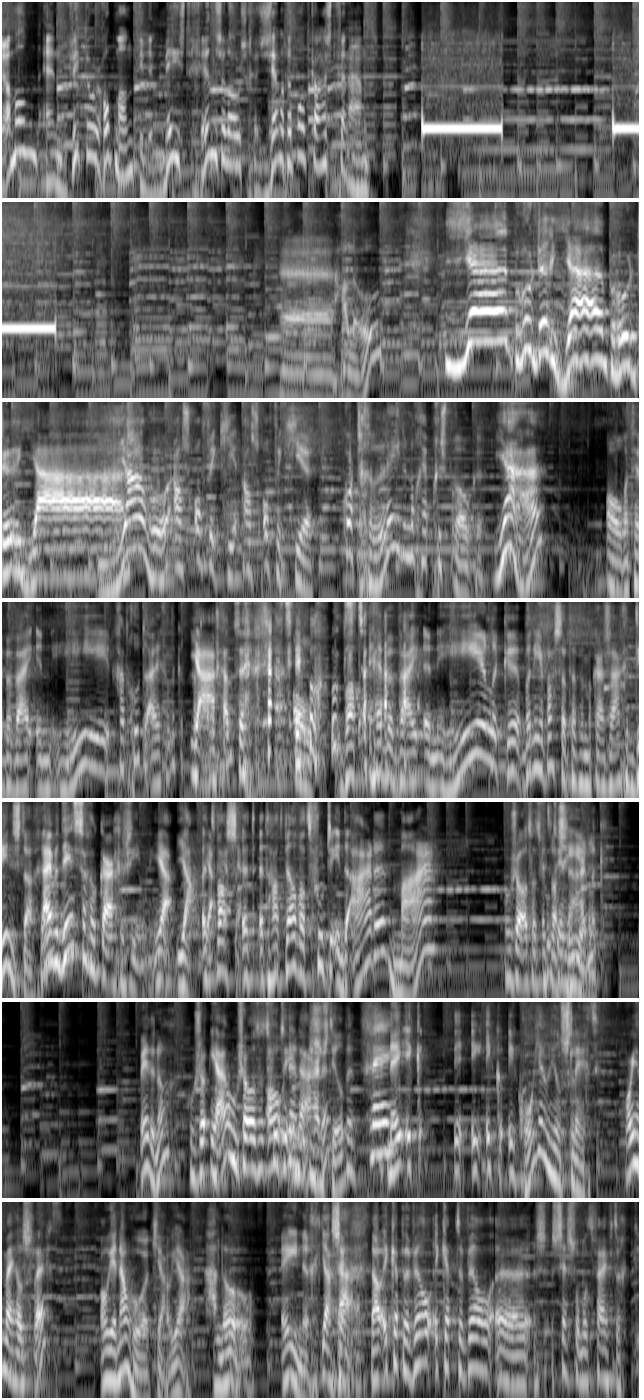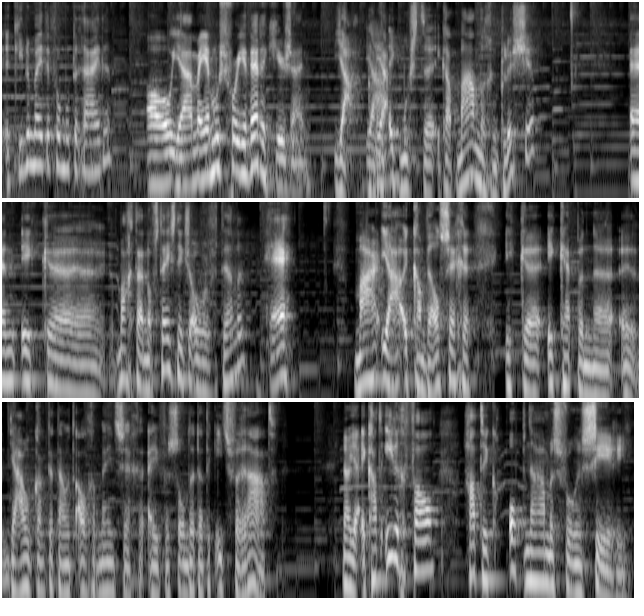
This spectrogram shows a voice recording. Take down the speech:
Ramon en Victor Hopman in de meest grenzeloos gezellige podcast genaamd Eh, hallo? Ja, broeder, ja, broeder, ja. Ja hoor, alsof ik, je, alsof ik je kort geleden nog heb gesproken. Ja? Oh, wat hebben wij een heer... Gaat goed eigenlijk? Ja, gaat, eh, gaat heel Oh, goed. wat hebben wij een heerlijke... Wanneer was dat dat we elkaar zagen? Dinsdag, hè? hebben dinsdag elkaar gezien, ja. Ja, het, Ja, was, ja, ja. Het, het had wel wat voeten in de aarde, maar Hoezo had het het voeten was in de aarde? heerlijk. Ben je er nog? Hoezo, ja, hoezo had het Oh, voeten in de dat aarde? stil ben. Nee. Nee, ik, ik, ik, ik hoor jou heel slecht. Hoor je mij heel slecht? Oh ja, nou hoor ik jou, ja. Hallo. Enig. Ja. Nou, ik heb er wel, ik heb er wel eh, 650 k- kilometer voor moeten rijden. Oh ja, maar jij moest voor je werk hier zijn. Ja, ja, Ja. Ik, moest, eh, ik had maandag een klusje. En ik eh, mag daar nog steeds niks over vertellen. Hè? Maar ja, ik kan wel zeggen, ik, eh, ik heb een... eh, eh, ja, hoe kan ik dat nou in het algemeen zeggen? Even zonder dat ik iets verraad. Nou ja, ik had in ieder geval had ik opnames voor een serie.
